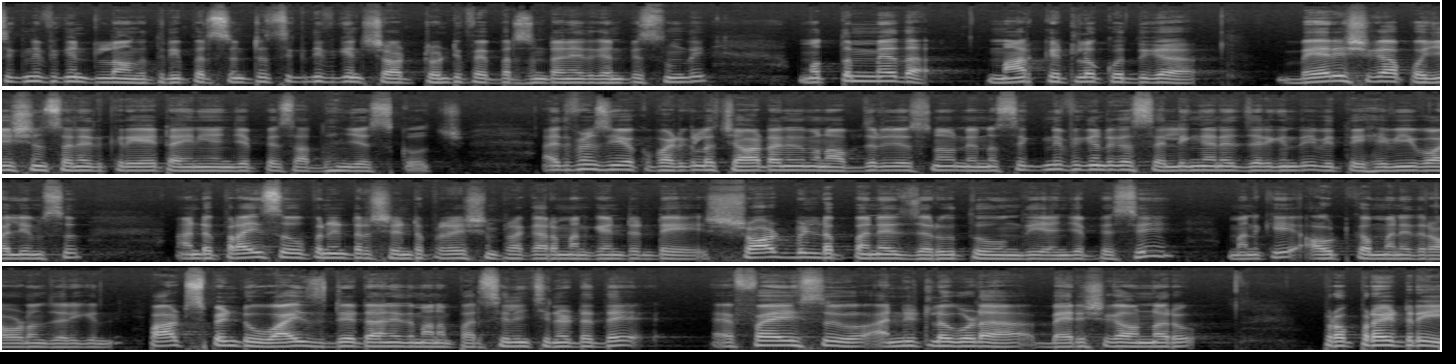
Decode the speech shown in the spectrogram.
significant long three percent significant short twenty five percent అనేది కనిపిస్తుంది. మొత్తం మీద మార్కెట్లో కొద్దిగా బేరిష్గా పొజిషన్స్ అనేది క్రియేట్ అయినాయి అని చెప్పేసి అర్థం చేసుకోవచ్చు. అయితే ఫ్రెండ్స్ ఈ యొక్క పర్టికులర్ చార్ట్ అనేది మనం అబ్జర్వ్ చేస్తున్నాం. నిన్న సిగ్నిఫికెంట్గా సెల్లింగ్ అనేది జరిగింది with heavy volumes and price open interest interpretation ప్రకారం మనకి ఏంటంటే షార్ట్ బిల్డప్ అనేది జరుగుతూ ఉంది అని చెప్పేసి మనకి అవుట్కమ్ అనేది రావడం జరిగింది. పార్టిసిపెంట్ వాయిస్ డేటా అనేది మనం పరిశీలించినట్టయితే ఎఫ్ఐఎస్ అన్నిట్లో కూడా బ్యారిష్గా ఉన్నారు. ప్రొప్రైటరీ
